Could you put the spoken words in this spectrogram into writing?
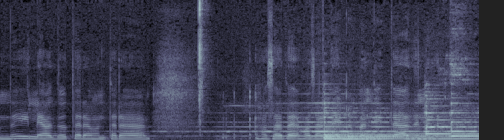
ಅಂತಂದು ಇಲ್ಲಿ ಯಾವುದೋ ಥರ ಒಂಥರ ಹೊಸ ಹೊಸ ಟೈಪ್ ಬಂದಿತ್ತು. ಅದನ್ನೆಲ್ಲ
